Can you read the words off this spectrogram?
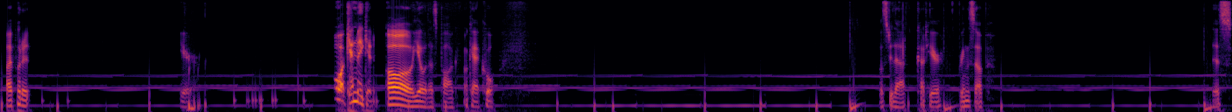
If I put it here. Oh, I can make it! Oh, yo, that's Pog. Okay, cool. Let's do that. Cut here. Bring this up. This.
